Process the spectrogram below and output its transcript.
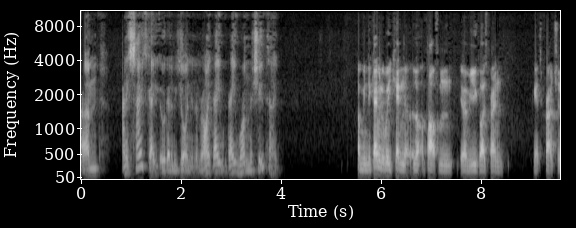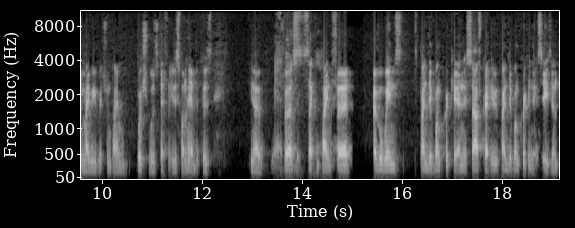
Um, and it's Southgate who are going to be joining them, right? They they won the shootout. I mean, the game of the weekend, a lot apart from um, you guys playing against Crouch End maybe Richmond playing Bush was definitely this one here because, you know, yeah, first, totally. second playing third, whoever wins is playing Div 1 cricket and it's Southgate who are playing Div 1 cricket next season.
